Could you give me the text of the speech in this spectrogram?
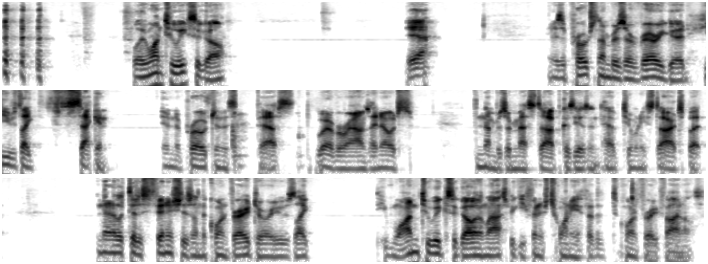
well, he won two weeks ago, Yeah. and his approach numbers are very good. He was like second in approach in this past whatever rounds. I know it's the numbers are messed up because he doesn't have too many starts, but and then I looked at his finishes on the Korn Ferry Tour. He was like he won two weeks ago, and last week he finished twentieth at the Korn Ferry Finals.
